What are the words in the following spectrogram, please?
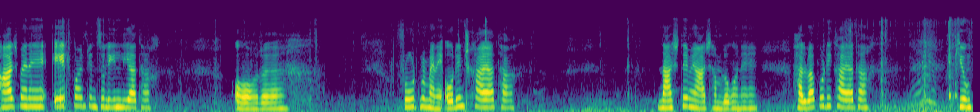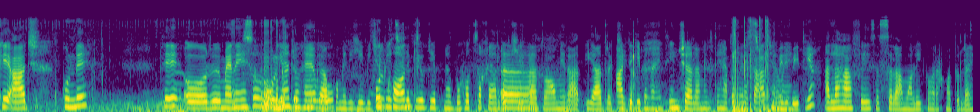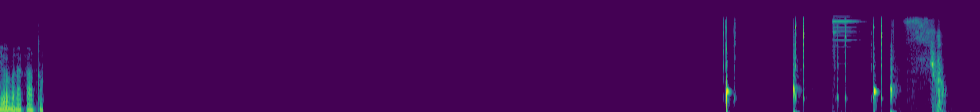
आज मैंने एट पॉइंट इंसुलिन लिया था और फ्रूट में मैंने ऑरेंज खाया था। नाश्ते में आज हम लोगों ने हलवा पूड़ी खाया था क्योंकि आज कुंडे थे और मैंने पूड़ियाँ जो हैं वो आपको मेरी ये वीडियो भी अच्छी लगी होगी अपना बहुत सा ख्याल रखिएगा दुआओं में याद आटे की बनाई थी। इंशाल्लाह मिलते हैं तो अपने मेरे साथ हैं मेरी बेटियाँ। अल्लाह हाफिज़ अस्सलाम वालेकुम रहमतुल्लाहि व बरकातुहू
